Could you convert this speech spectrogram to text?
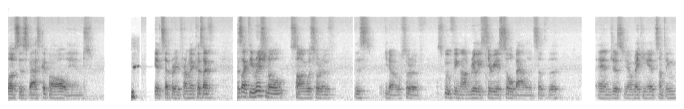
loves his basketball and gets separated from it because I've it's like the original song was sort of this you know sort of spoofing on really serious soul ballads of the and just you know making it something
